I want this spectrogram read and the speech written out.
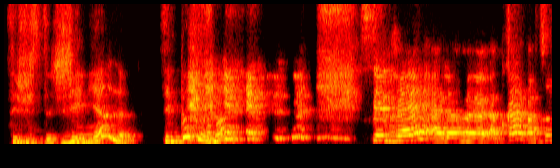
C'est juste génial. C'est pas moi. C'est vrai. Alors euh, après, à partir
